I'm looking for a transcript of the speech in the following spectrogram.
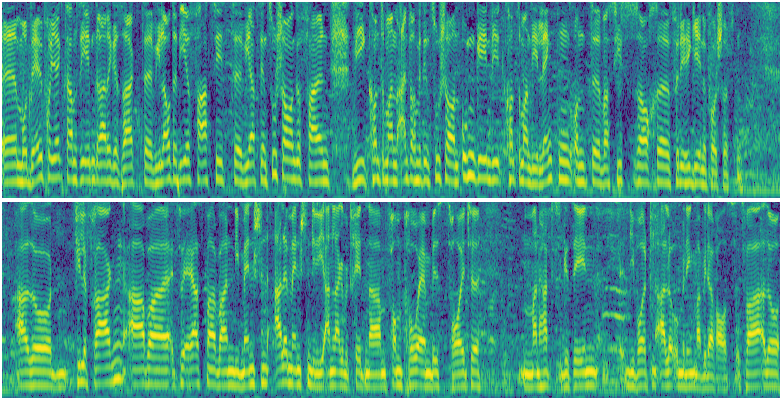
Äh, Modellprojekt haben Sie eben gerade gesagt. Äh, wie lautet Ihr Fazit? Äh, wie hat es den Zuschauern gefallen? Wie konnte man einfach mit den Zuschauern umgehen? Wie konnte man die lenken? Und äh, was hieß es auch äh, für die Hygienevorschriften? Also viele Fragen, aber zuerst mal waren die Menschen, alle Menschen, die die Anlage betreten haben, vom Pro-M bis heute, man hat gesehen, die wollten alle unbedingt mal wieder raus. Es war also,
